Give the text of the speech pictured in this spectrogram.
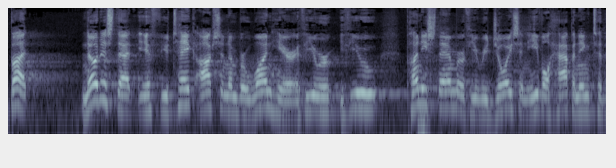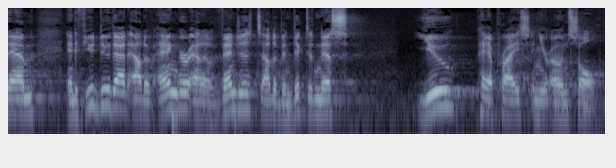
But notice that if you take option number one here, if you, if you punish them or if you rejoice in evil happening to them, and if you do that out of anger, out of vengeance, out of vindictiveness, you pay a price in your own soul.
